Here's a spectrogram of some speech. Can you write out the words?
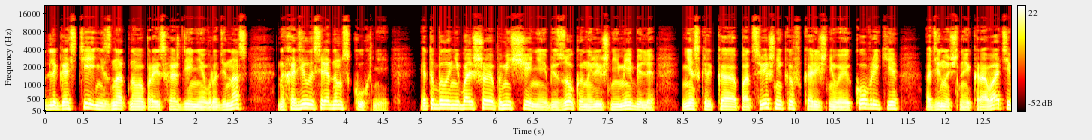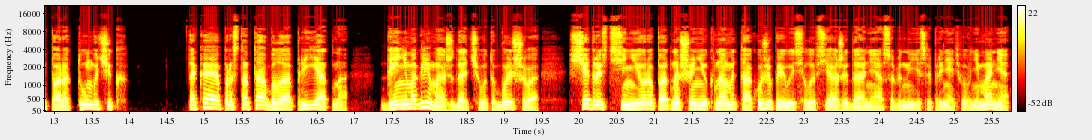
для гостей незнатного происхождения вроде нас находилась рядом с кухней. Это было небольшое помещение, без окон и лишней мебели, несколько подсвечников, коричневые коврики, одиночные кровати, пара тумбочек. Такая простота была приятна — да и не могли мы ожидать чего-то большего. Щедрость сеньора по отношению к нам и так уже превысила все ожидания, особенно если принять во внимание,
